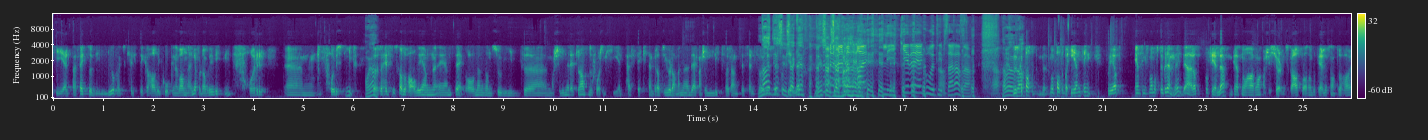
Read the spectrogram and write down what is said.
helt perfekt, så vil du jo faktisk helst ikke ha det i kokende vann heller, for da blir vitten for, eh, for stiv. Oh, ja. så, så helst skal du ha det i en, i en stekeovn, en sånn sous vide-maskin eller et eller annet, så du får sånn helt perfekt temperatur, da. Men eh, det er kanskje litt for fancy selv. for- Nei, det syns jeg ikke. Det syns jeg ikke. Nei, liker eh, gode tips her, altså. Ja. men Du skal passe, må passe på én ting. fordi at en ting som man ofte glemmer, det er at på fjellet greit, Nå har man kanskje kjøleskap og sånn på fjellet, sånn at du har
